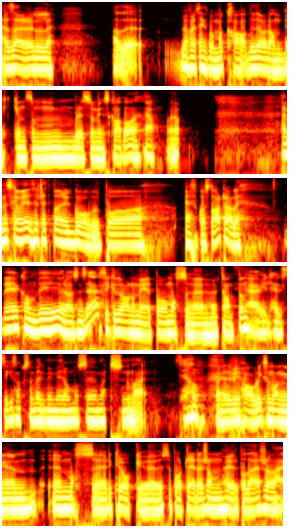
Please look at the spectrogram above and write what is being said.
Ja, så er det vel ja, det, Jeg tenkte på Makadi, det var den bekken som ble så mye skada. Ja. Ja. Nei, men skal vi rett og slett bare gå over på FK Start, da, eller? Det kan vi gjøre, syns jeg. Hvis ikke du har noe mer på Mossekampen? Jeg vil helst ikke snakke så veldig mye mer om Mosse-matchen. Nei. Nei, Vi har vel ikke så mange Mosser, Mosse- eller Kråke-supportere som hører på der, så Nei.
